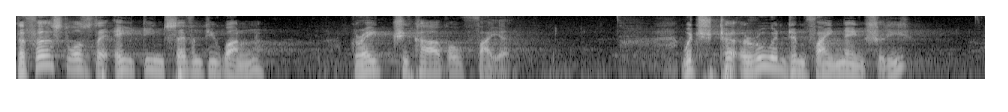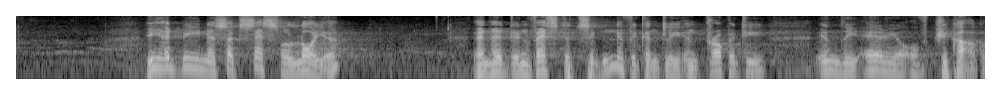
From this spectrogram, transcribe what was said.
The first was the 1871 Great Chicago Fire, which ruined him financially He had been a successful lawyer and had invested significantly in property in the area of Chicago.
